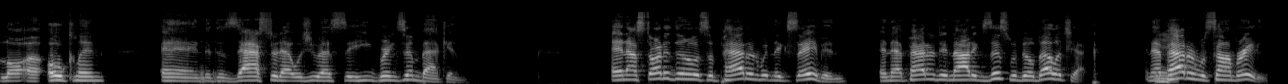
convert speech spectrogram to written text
law, uh, Oakland, and the disaster that was USC, he brings him back in. And I started to notice a pattern with Nick Saban, and that pattern did not exist with Bill Belichick. And that mm. pattern was Tom Brady.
